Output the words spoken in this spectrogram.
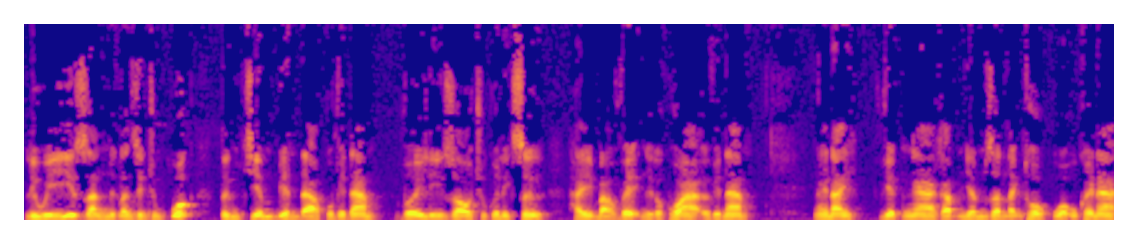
lưu ý rằng nước láng giềng Trung Quốc từng chiếm biển đảo của Việt Nam với lý do chủ quyền lịch sử hay bảo vệ người gốc Hoa ở Việt Nam. Ngày nay, việc Nga gặm nhấm dần lãnh thổ của Ukraine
